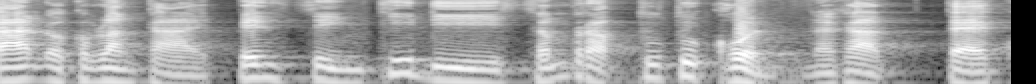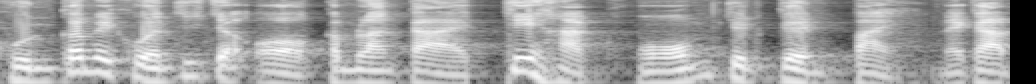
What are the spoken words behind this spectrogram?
การออกกำลังกายเป็นสิ่งที่ดีสำหรับทุกๆ คนนะครับ แต่คุณก็ไม่ควรที่จะออกกำลังกายที่หักโหมจนเกินไปนะครับ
